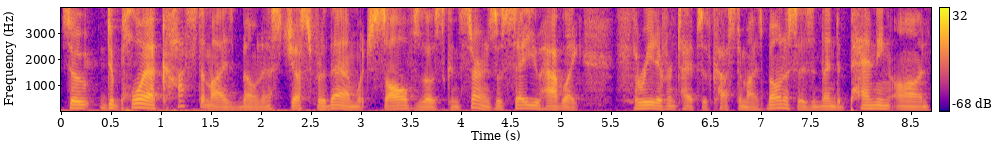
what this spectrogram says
So deploy a customized bonus just for them, which solves those concerns. So say you have like three different types of customized bonuses, and then depending on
